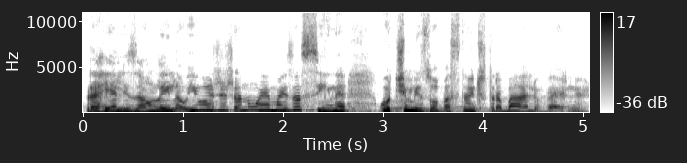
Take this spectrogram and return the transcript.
para realizar um leilão. E hoje já não é mais assim, né? Otimizou bastante o trabalho, Werner?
